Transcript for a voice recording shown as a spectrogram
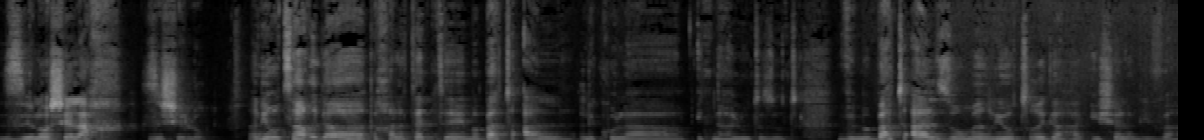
זה לא שלך, זה שלו. אני רוצה רגע ככה לתת אה, מבט על לכל ההתנהלות הזאת. ומבט על זה אומר להיות רגע האיש על הגבעה.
